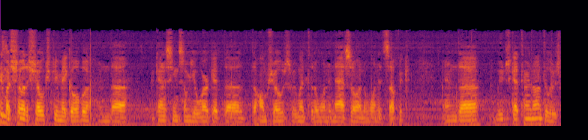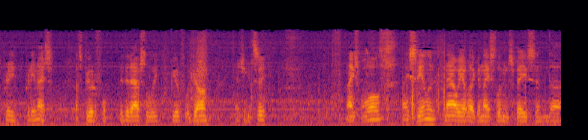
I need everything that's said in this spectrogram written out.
pretty much saw the show Extreme Makeover, and uh, we kind of seen some of your work at the, the home shows. We went to the one in Nassau and the one at Suffolk, and uh, we just got turned on to it. It was pretty pretty nice. That's beautiful. They did an absolutely beautiful job, as you can see. Nice walls, nice ceiling. Now we have like a nice living space and, uh,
